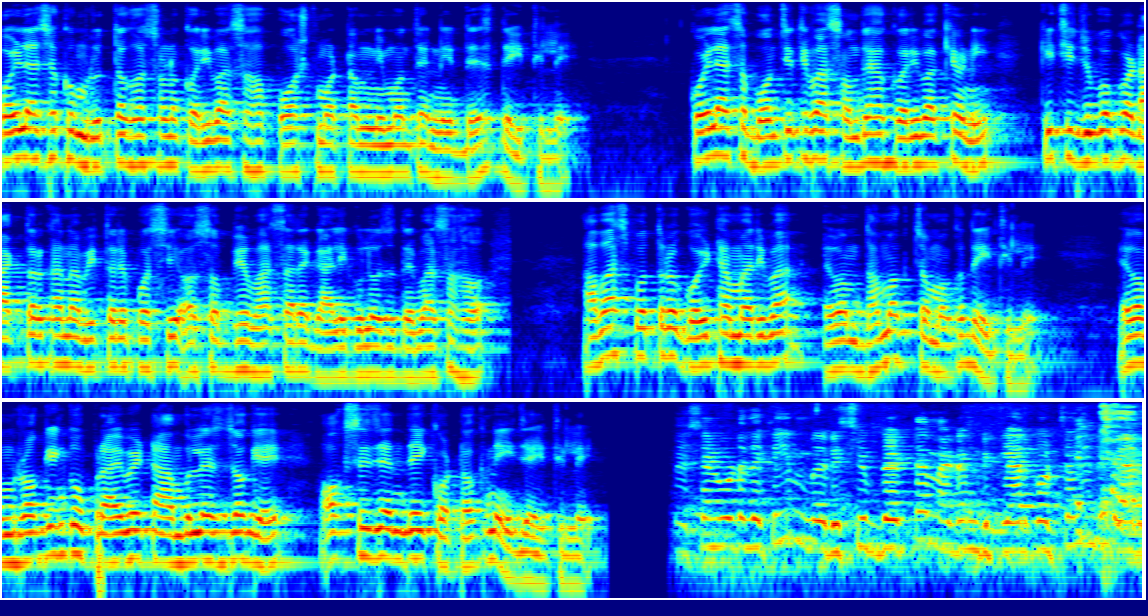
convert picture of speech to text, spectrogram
କୈଳାସକୁ ମୃତ ଘୋଷଣା କରିବା ସହ ପୋଷ୍ଟମର୍ଟମ ନିମନ୍ତେ ନିର୍ଦ୍ଦେଶ ଦେଇଥିଲେ। କୈଳାସ ବଞ୍ଚିଥିବା ସନ୍ଦେହ କରିବା କ୍ଷଣି କିଛି ଯୁବକ ଡାକ୍ତରଖାନା ଭିତରେ ପଶି ଅସଭ୍ୟ ଭାଷାରେ ଗାଳିଗୁଲଜ ଦେବା ସହ ଆବାସପତ୍ର ଗୋଇଠା ମାରିବା ଏବଂ ଧମକ ଚମକ ଦେଇଥିଲେ ଏବଂ ରୋଗୀଙ୍କୁ ପ୍ରାଇଭେଟ୍ ଆମ୍ବୁଲାନ୍ସ ଯୋଗେ ଅକ୍ସିଜେନ୍ ଦେଇ କଟକ ନେଇଯାଇଥିଲେ। ପେସେଣ୍ଟ ଗୋଟେ ଦେଖିଲି ରିସିଭ୍ ଡେଟ୍ଟା ମ୍ୟାଡ଼ାମ୍ ଡିକ୍ଲେୟାର କରିଛନ୍ତି ଡିକ୍ଲେୟାର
